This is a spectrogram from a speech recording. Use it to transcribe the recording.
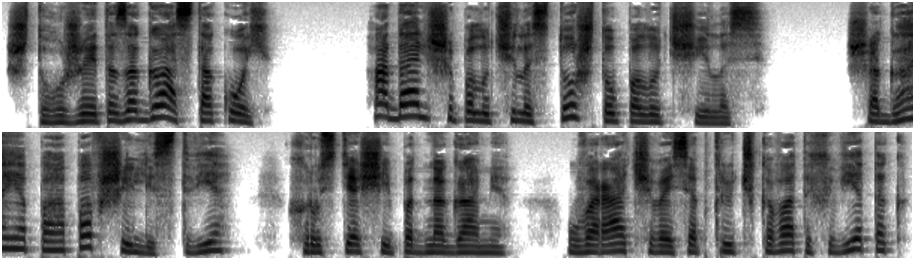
что же это за газ такой. А дальше получилось то, что получилось. Шагая по опавшей листве, хрустящей под ногами, уворачиваясь от крючковатых веток,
